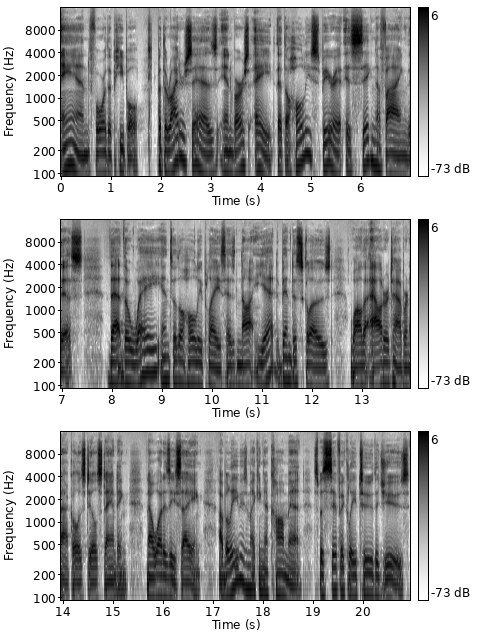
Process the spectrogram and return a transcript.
and for the people. But the writer says in verse 8 that the Holy Spirit is signifying this, that the way into the holy place has not yet been disclosed while the outer tabernacle is still standing. Now, what is he saying? I believe he's making a comment specifically to the Jews.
